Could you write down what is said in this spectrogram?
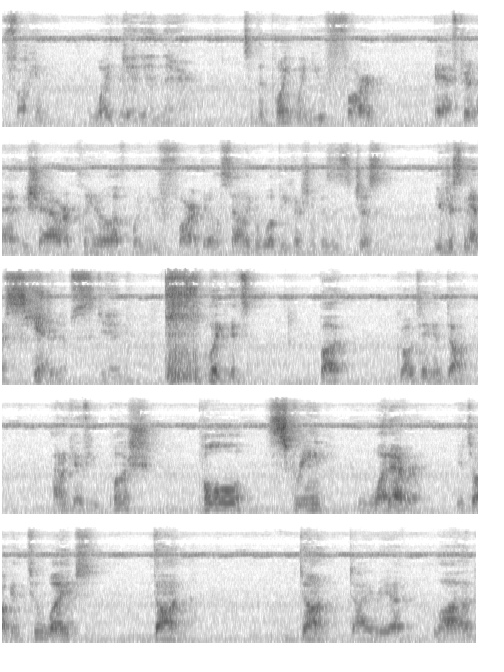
fucking wipe it Get in there. to the point when you fart. After that, you shower, clean it off. When you fart, it'll sound like a whoopee cushion because it's just you're just gonna have skin. Straight up skin. Like it's, but go take a dump. I don't care if you push, pull, scream, whatever. You're talking two wipes, done, done. Diarrhea, log,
